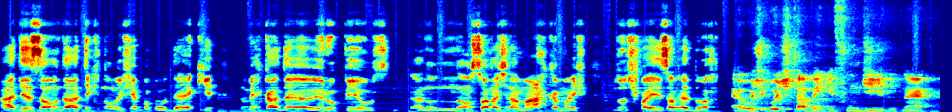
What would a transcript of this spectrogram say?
a adesão da tecnologia Bubble Deck no mercado europeu, não só na Dinamarca, mas nos outros países ao redor. É, hoje está bem difundido, né?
